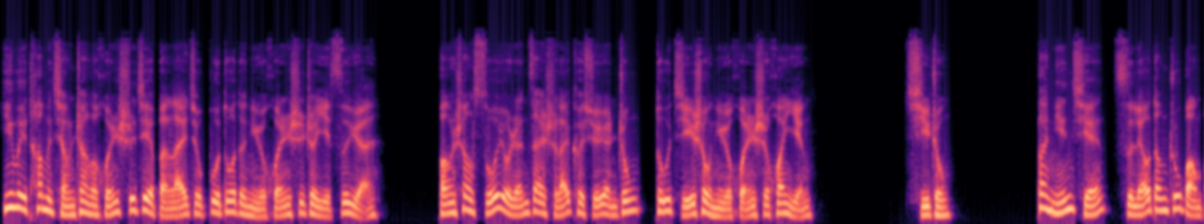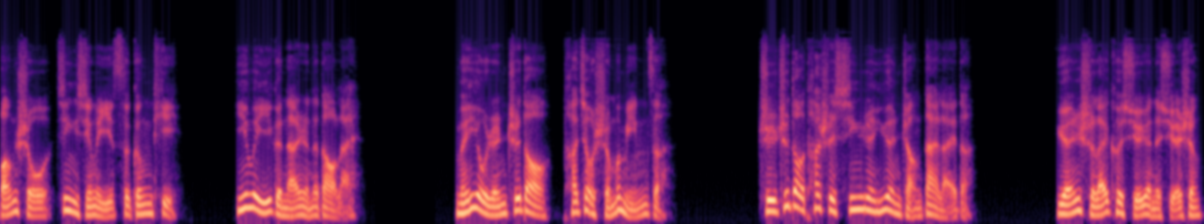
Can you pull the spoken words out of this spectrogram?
因为他们抢占了魂师界本来就不多的女魂师这一资源，榜上所有人在史莱克学院中都极受女魂师欢迎，其中。半年前，此辽当珠榜榜首进行了一次更替，因为一个男人的到来。没有人知道他叫什么名字，只知道他是新任院长带来的，原史莱克学院的学生。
